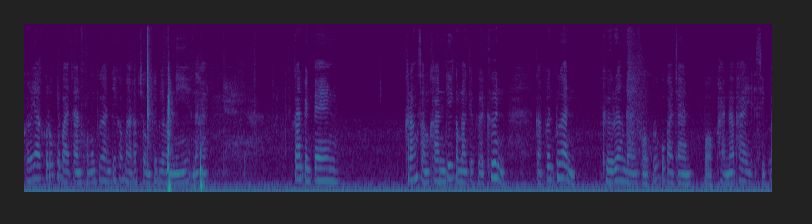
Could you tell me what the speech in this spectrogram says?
ขออนุญาตครูครูบาอาจารย์ของเพื่อนๆที่เข้ามารับชมคลิปในวันนี้นะคะ การเปลี่ยนแปลงครั้งสำคัญที่กำลังจะเกิดขึ้น กับเพื่อนๆ คือเรื่องใดขอครูครูบาอาจารย์บอกผ่านหน้าไพ่สิบใบ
